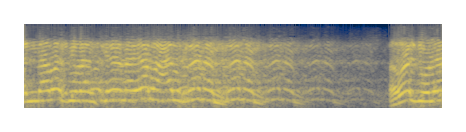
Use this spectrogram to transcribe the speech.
أن رجلا كان يرعى الغنم رجلا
